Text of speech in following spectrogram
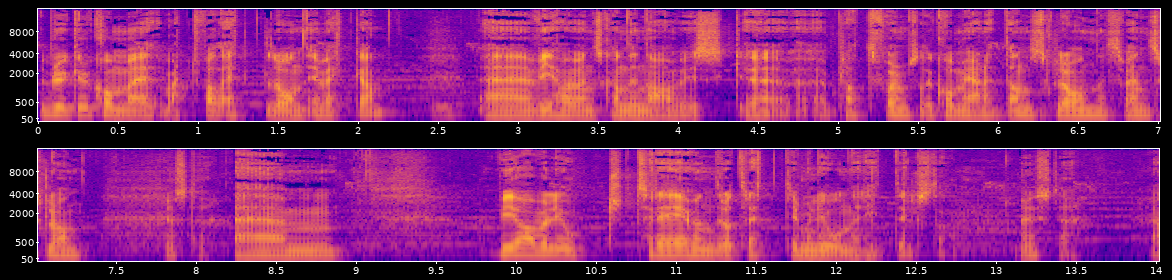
Det bruker å komme i hvert fall ett lån i veckan. Eh, vi har jo en skandinavisk eh, plattform, så det kommer gjerne et dansk lån, et svensk lån. Just det. Ehm, vi har vel gjort 330 millioner hittils, da. Just det. Ja,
